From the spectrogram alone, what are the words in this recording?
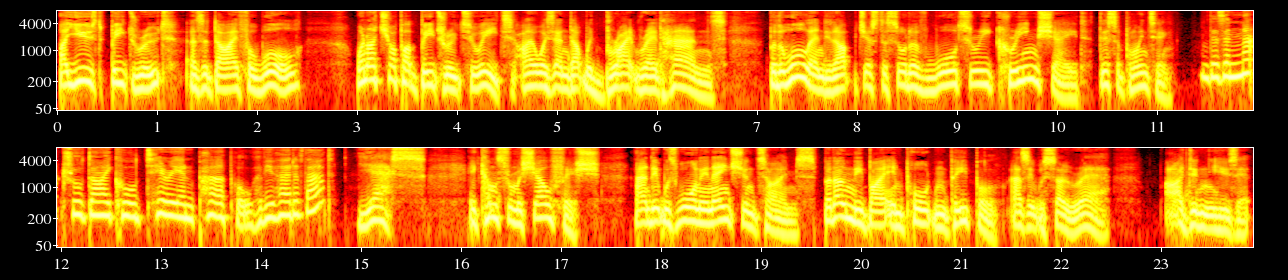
I used beetroot as a dye for wool. When I chop up beetroot to eat, I always end up with bright red hands, but the wool ended up just a sort of watery cream shade. Disappointing. There's a natural dye called Tyrian purple. Have you heard of that? Yes. It comes from a shellfish, and it was worn in ancient times, but only by important people, as it was so rare. I didn't use it.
